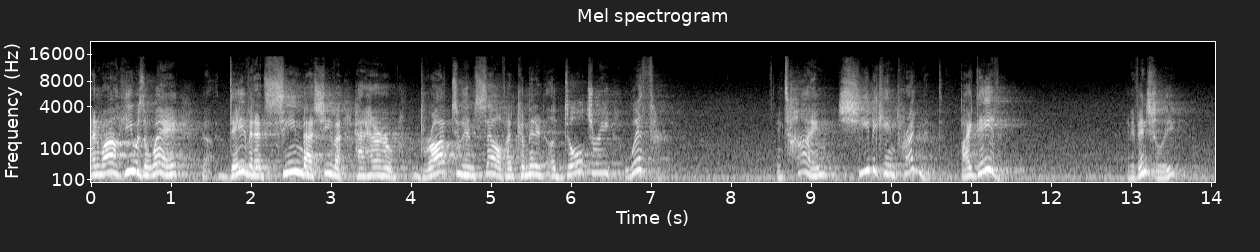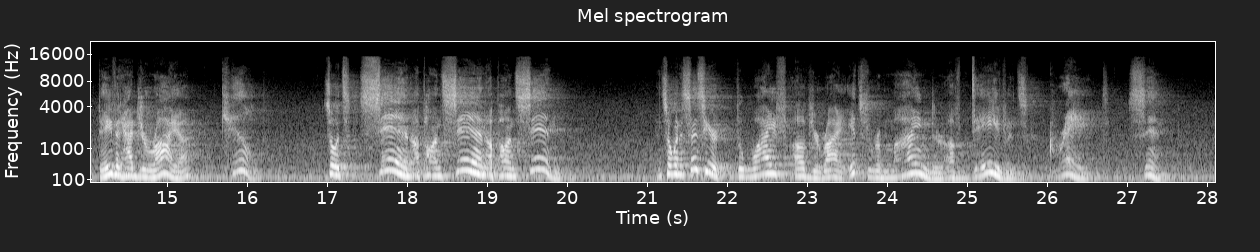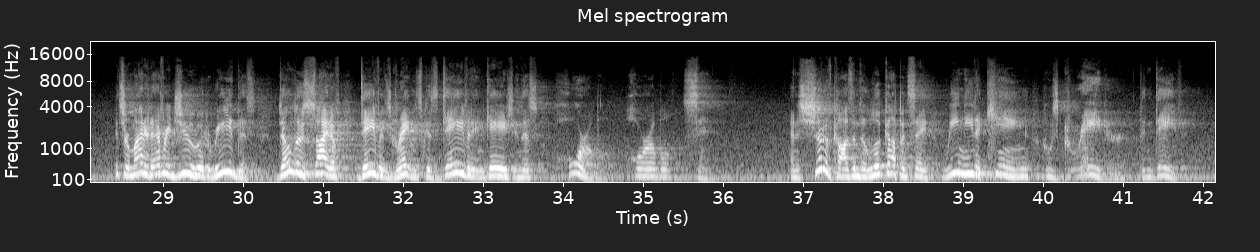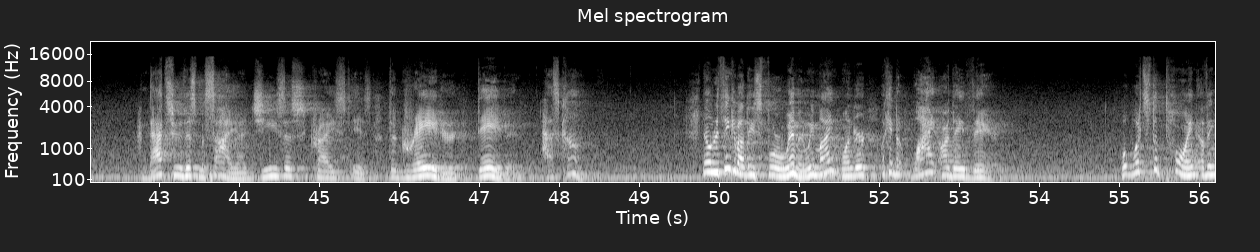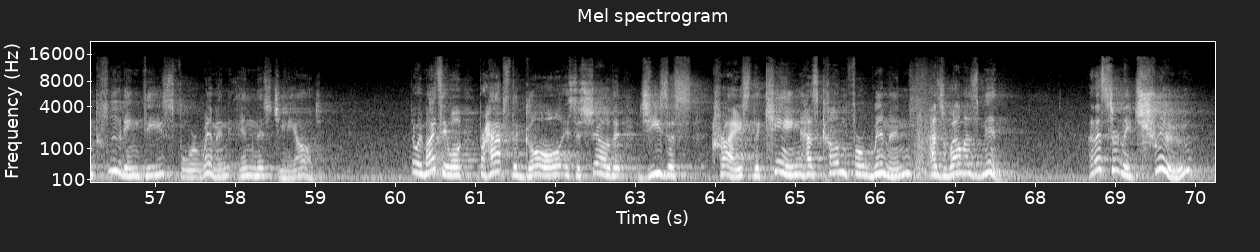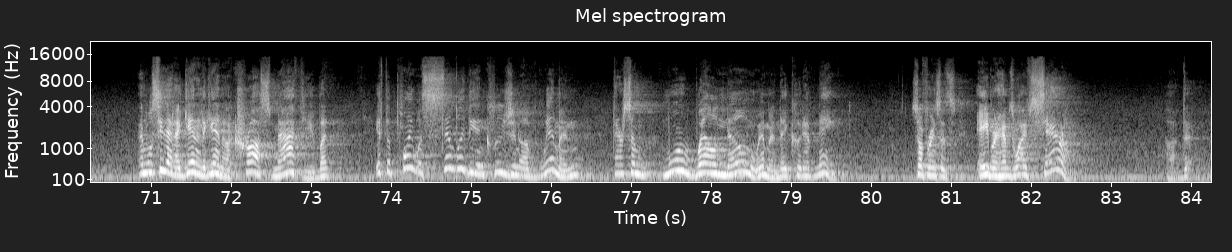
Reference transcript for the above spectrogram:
And while he was away, David had seen Bathsheba, had had her brought to himself, had committed adultery with her. in time, she became pregnant by David. And eventually, David had Uriah killed. So it's sin upon sin upon sin. And so when it says here, the wife of Uriah, it's a reminder of David's great sin. It's a reminder to every Jew who would read this don't lose sight of David's greatness because David engaged in this horrible, horrible sin. And it should have caused them to look up and say, We need a king who's greater than David. And that's who this Messiah, Jesus Christ, is. The greater David has come. Now, when we think about these four women, we might wonder okay, but why are they there? Well, what's the point of including these four women in this genealogy? Now, we might say, well, perhaps the goal is to show that Jesus Christ, the King, has come for women as well as men. And that's certainly true. And we'll see that again and again across Matthew. But if the point was simply the inclusion of women, there are some more well known women they could have named. So, for instance, Abraham's wife, Sarah.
